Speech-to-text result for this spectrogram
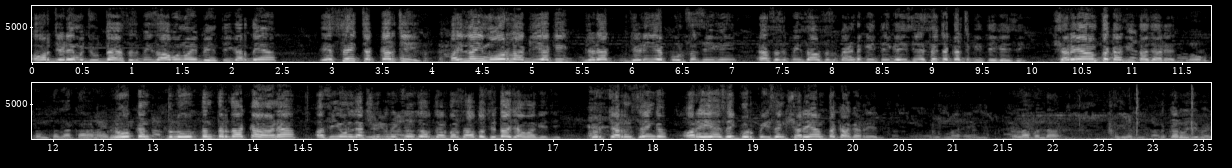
ਔਰ ਜਿਹੜੇ ਮੌਜੂਦਾ ਐਸਐਸਪੀ ਸਾਹਿਬ ਉਹਨੂੰ ਅਸੀਂ ਬੇਨਤੀ ਕਰਦੇ ਆ ਇਸੇ ਚੱਕਰ 'ਚ ਹੀ ਪਹਿਲਾਂ ਹੀ ਮੋਹਰ ਲੱਗੀ ਆ ਕਿ ਜਿਹੜਾ ਜਿਹੜੀ ਇਹ ਪੁਲਿਸ ਸੀਗੀ ਐਸਐਸਪੀ ਸਾਹਿਬ ਸਸਪੈਂਡ ਕੀਤੀ ਗਈ ਸੀ ਇਸੇ ਚੱਕਰ 'ਚ ਕੀਤੀ ਗਈ ਸੀ। ਸ਼ਰੇਆਮ ਧੱਕਾ ਕੀਤਾ ਜਾ ਰਿਹਾ ਜੀ। ਲੋਕਤੰਤਰ ਦਾ ਕਹਾਣ ਹੈ ਲੋਕਤੰਤਰ ਲੋਕਤੰਤਰ ਦਾ ਕਹਾਣ ਆ ਅਸੀਂ ਹੁਣ ਇਲੈਕਸ਼ਨ ਕਮਿਸ਼ਨ ਤੋਂ ਦਰਬਾਰ ਸਾਹਿਬ ਤੋਂ ਸਿੱਧਾ ਜਾਵਾਂਗੇ ਜੀ। ਗੁਰਚਰਨ ਸਿੰਘ ਔਰ ਏਐਸਆਈ ਗੁਰਪ੍ਰੀਤ ਸਿੰਘ ਸ਼ਰੇਆਮ ਧੱਕਾ ਕਰ ਰਿਹਾ ਜੀ। ਪਹਿਲਾ ਬੰਦਾ। ਕਰੋ ਜੀ ਬਾਈ।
